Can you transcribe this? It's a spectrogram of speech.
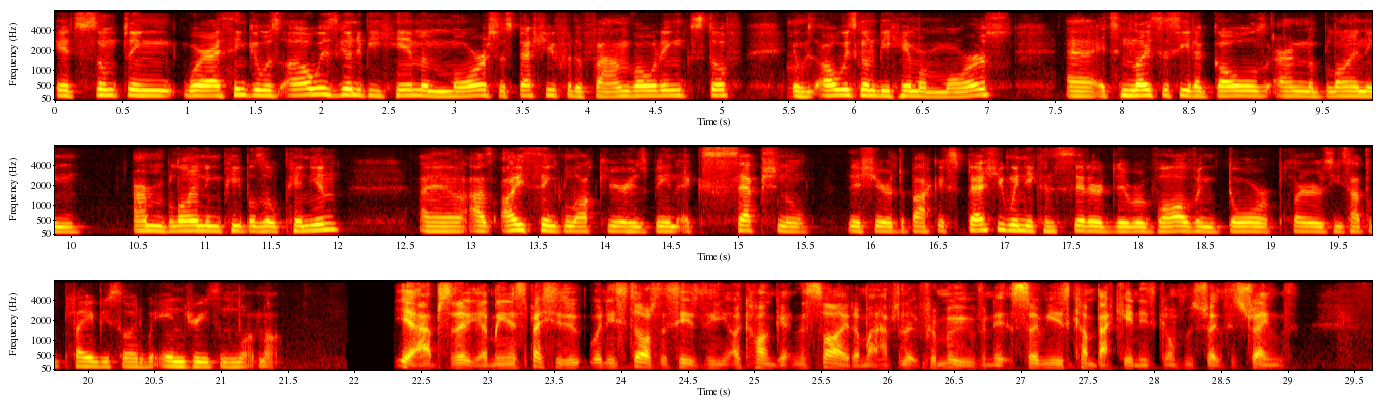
it's something where I think it was always going to be him and Morris, especially for the fan voting stuff. It was always going to be him or Morris. Uh, it's nice to see that goals aren't blinding aren't blinding people's opinion. Uh, as I think Lockyer has been exceptional this year at the back, especially when you consider the revolving door players he's had to play beside with injuries and whatnot. Yeah, absolutely. I mean, especially when he started the season I can't get in the side, I might have to look for a move. And it's so he's come back in, he's gone from strength to strength.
